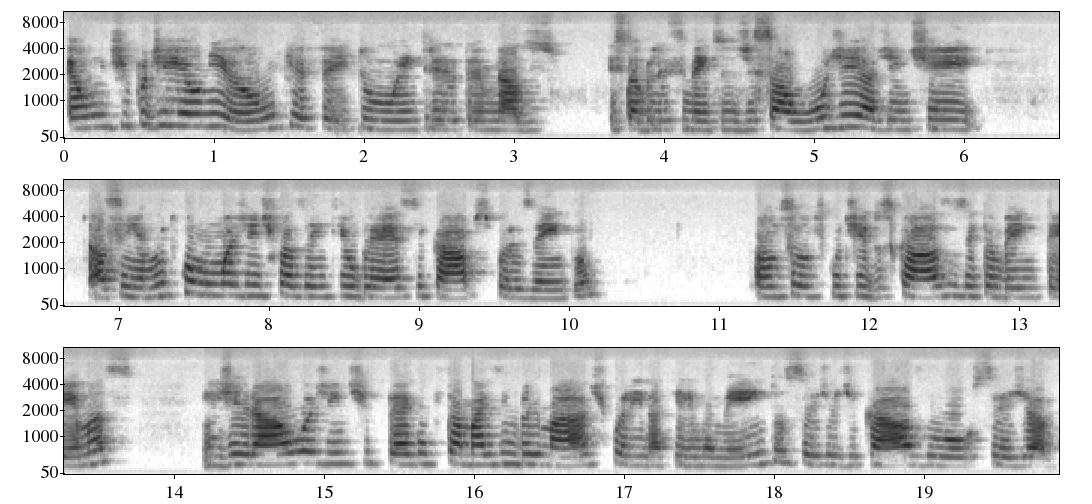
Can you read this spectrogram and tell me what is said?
é um tipo de reunião que é feito entre determinados estabelecimentos de saúde. A gente, assim, é muito comum a gente fazer entre UBS e CAPS, por exemplo, onde são discutidos casos e também temas. Em geral, a gente pega o que está mais emblemático ali naquele momento, seja de caso ou seja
